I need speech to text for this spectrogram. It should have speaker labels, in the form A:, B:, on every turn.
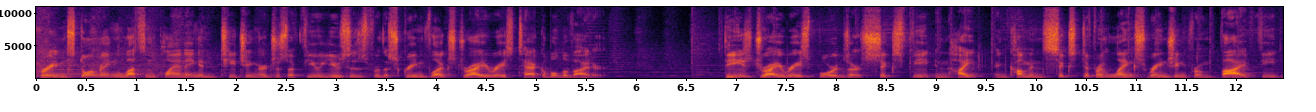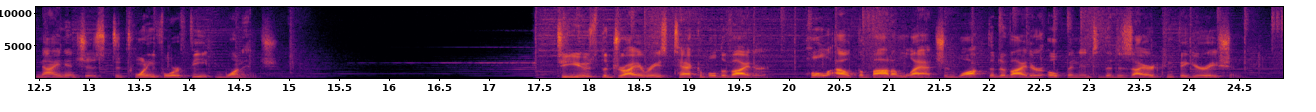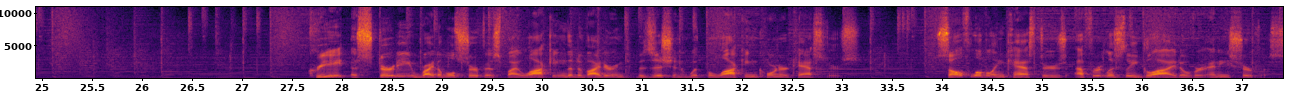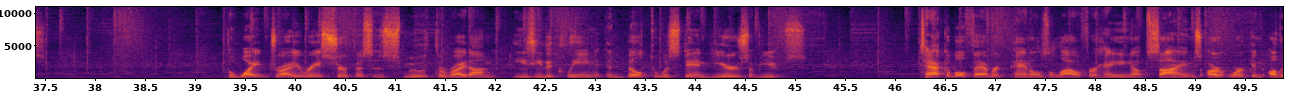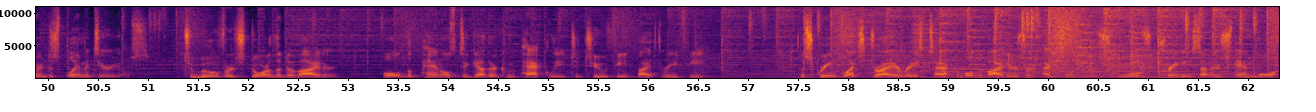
A: Brainstorming, lesson planning, and teaching are just a few uses for the ScreenFlex Dry Erase Tackable Divider. These dry erase boards are 6 feet in height and come in 6 different lengths ranging from 5 feet 9 inches to 24 feet 1 inch. To use the dry erase tackable divider, pull out the bottom latch and walk the divider open into the desired configuration. Create a sturdy, writable surface by locking the divider into position with the locking corner casters. Self-leveling casters effortlessly glide over any surface. The white dry erase surface is smooth to write on, easy to clean, and built to withstand years of use. Tackable fabric panels allow for hanging up signs, artwork, and other display materials. To move or store the divider, fold the panels together compactly to 2 feet by 3 feet. The ScreenFlex Dry Erase Tackable Dividers are excellent for schools, training centers, and more.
